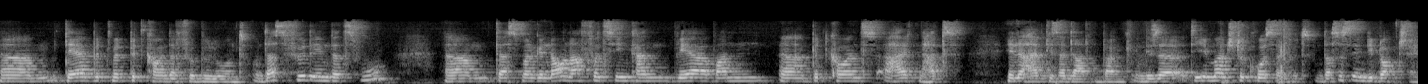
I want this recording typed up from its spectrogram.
ähm, der wird mit Bitcoin dafür belohnt. Und das führt eben dazu, ähm, dass man genau nachvollziehen kann, wer wann äh, Bitcoins erhalten hat innerhalb dieser Datenbank, in dieser, die immer ein Stück größer wird. Und das ist eben die Blockchain.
